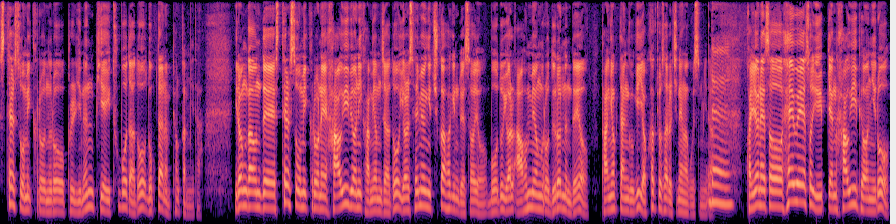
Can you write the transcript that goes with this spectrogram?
스텔스 오미크론으로 불리는 BA2보다도 높다는 평가입니다. 이런 가운데 스텔스 오미크론의 하위 변이 감염자도 13명이 추가 확인돼서요. 모두 19명으로 늘었는데요. 방역 당국이 역학 조사를 진행하고 있습니다. 네. 관련해서 해외에서 유입된 하위 변이로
